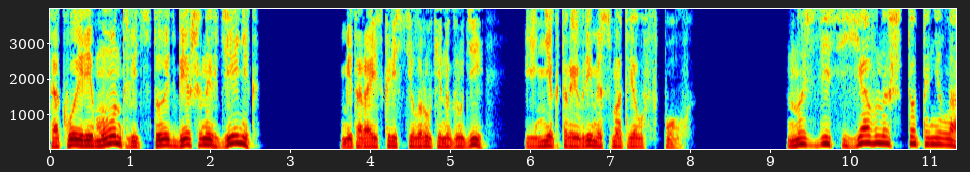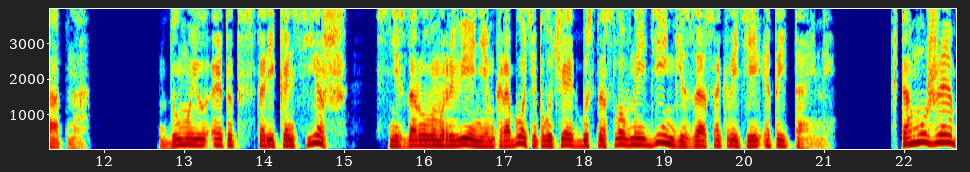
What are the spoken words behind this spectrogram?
Такой ремонт ведь стоит бешеных денег. Митарай скрестил руки на груди и некоторое время смотрел в пол. Но здесь явно что-то неладно. Думаю, этот старик-консьерж с нездоровым рвением к работе получает баснословные деньги за сокрытие этой тайны. К тому же...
